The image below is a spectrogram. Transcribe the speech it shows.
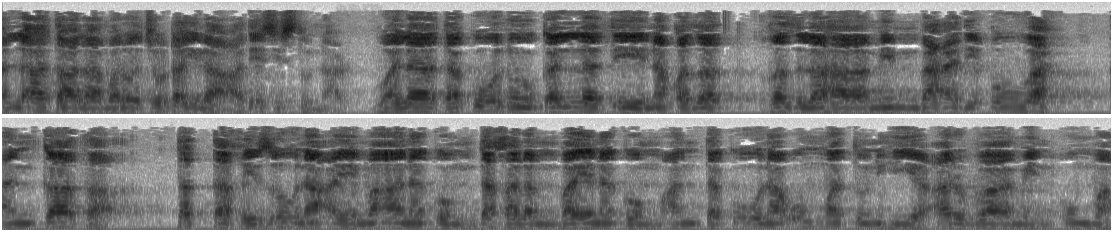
అల్లాహ్ తాలా మరో చోట ఇలా ఆదేశిస్తున్నాడు. వలా తకూను కల్లతి నఖజత్ గజ్లహా మిన్ బఅది కువ్వహ్ అన్కాత تتخذون أيمانكم دخلا بينكم أن تكون أمة هي أربى من أمة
